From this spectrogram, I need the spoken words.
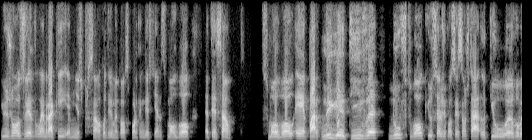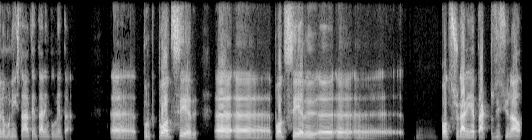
E o João Azevedo lembra aqui a minha expressão relativamente ao Sporting deste ano, small ball. Atenção, small ball é a parte negativa do futebol que o Sérgio Conceição está, que o eh, Ruben Amorim está a tentar implementar. Uh, porque pode ser, uh, uh, pode ser, pode-se jogar em ataque posicional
